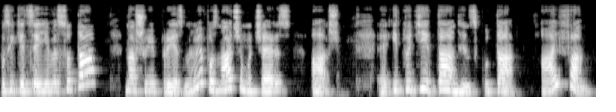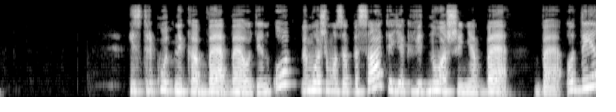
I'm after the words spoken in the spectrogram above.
оскільки це є висота нашої призми, ми позначимо через H. І тоді тангенс кута альфа із трикутника BB1O ми можемо записати як відношення BB1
